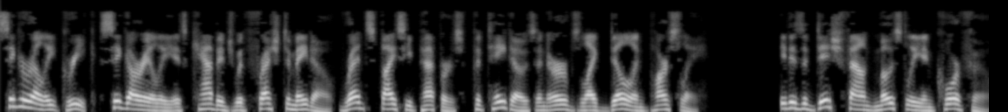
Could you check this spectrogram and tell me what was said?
Cigarelli Greek, sigareli is cabbage with fresh tomato, red spicy peppers, potatoes and herbs like dill and parsley. It is a dish found mostly in Corfu.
